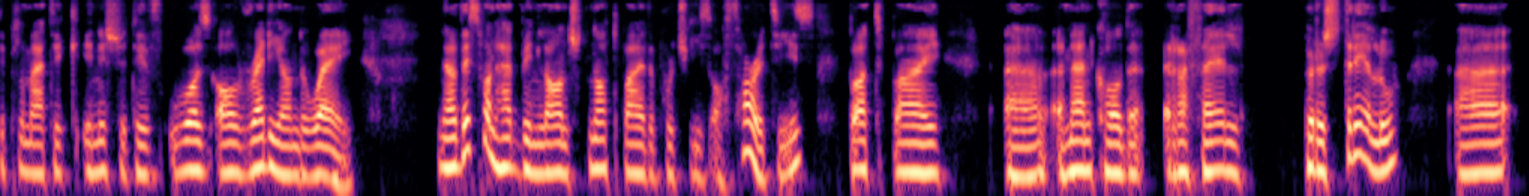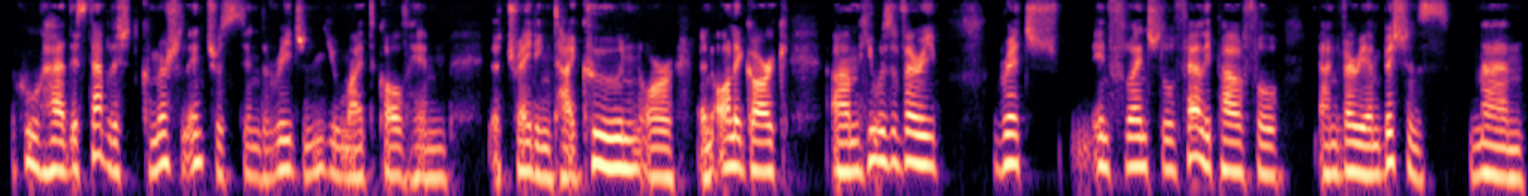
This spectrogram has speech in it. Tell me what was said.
diplomatic initiative was already underway. Now, this one had been launched not by the Portuguese authorities, but by uh, a man called Rafael Perestrelo, uh, who had established commercial interests in the region. You might call him a trading tycoon or an oligarch. Um, he was a very rich, influential, fairly powerful, and very ambitious man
